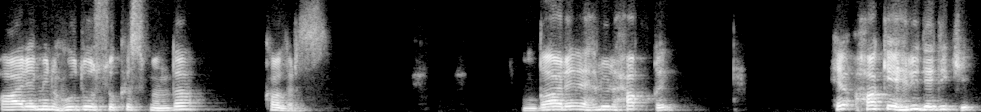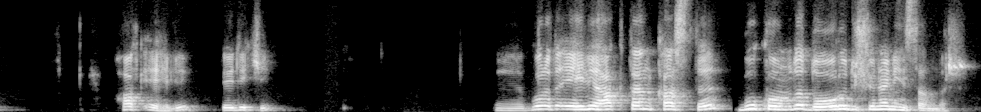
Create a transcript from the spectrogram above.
Alemin hudusu kısmında kalırız. Gâle ehlül hakkı hak ehli dedi ki hak ehli dedi ki e, burada ehli haktan kastı bu konuda doğru düşünen insanlar.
